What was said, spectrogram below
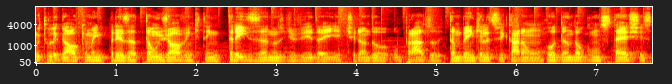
Muito legal que uma empresa tão jovem, que tem três anos de vida aí, tirando o prazo também que eles ficaram rodando alguns testes,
